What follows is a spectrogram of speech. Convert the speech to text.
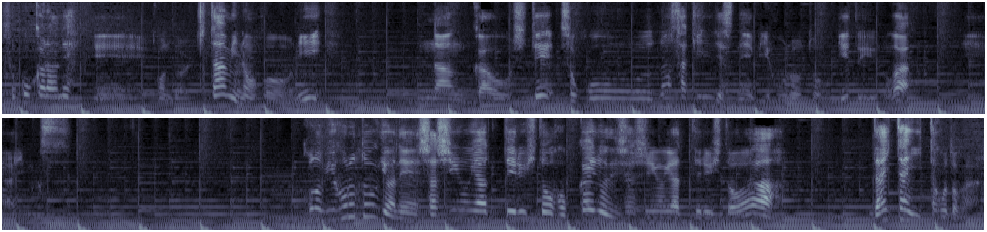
そこからね、えー、今度は北見の方に南下をしてそこの先にですね美幌峠というのが、えー、ありますこの美幌峠はね写真をやってる人北海道で写真をやってる人は大体行ったことがある、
